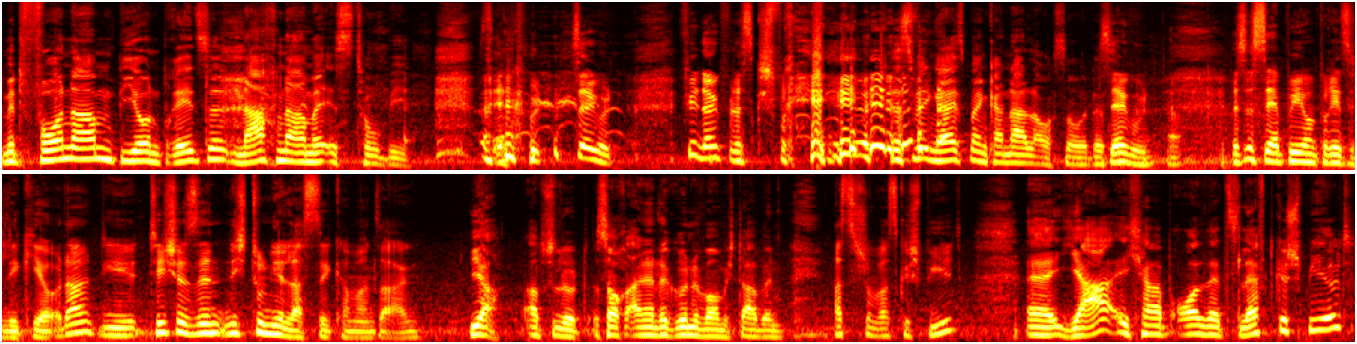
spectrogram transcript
mit Vornamen Bier und Brezel, Nachname ist Tobi. Sehr gut, sehr gut. Vielen Dank für das Gespräch. Deswegen heißt mein Kanal auch so. Das, Sehr gut. Das ist sehr Bier und Brezelig hier, oder? Die Tische sind nicht turnierlastig, kann man sagen. Ja, absolut. Ist auch einer der Gründe, warum ich da bin. Hast du schon was gespielt? Äh, ja, ich habe All That's Left gespielt,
